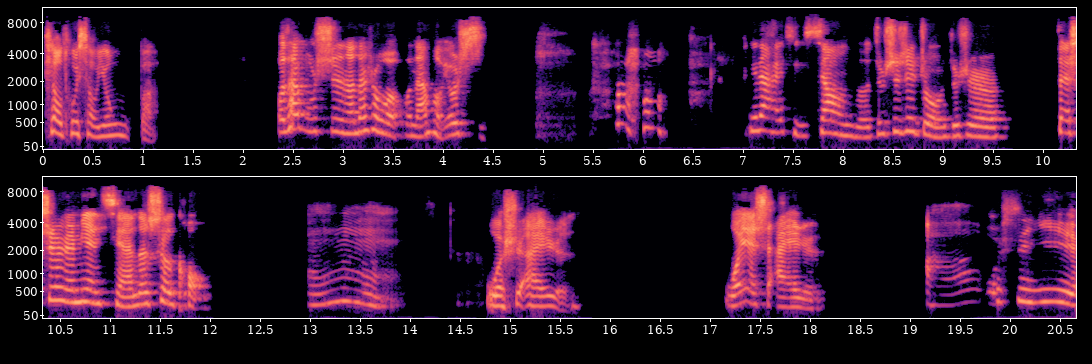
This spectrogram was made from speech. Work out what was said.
跳脱小鹦鹉吧？我才不是呢，但是我我男朋友是，你俩还挺像的，就是这种就是在生人面前的社恐。嗯，我是 I 人，我也是 I 人啊。我是 E，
